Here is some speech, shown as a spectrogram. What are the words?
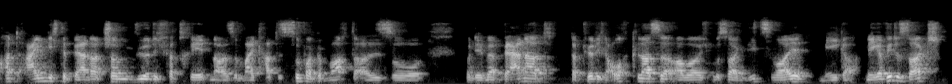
hat eigentlich der Bernhard schon würdig vertreten. Also Mike hat es super gemacht. Also von dem her Bernhard natürlich auch klasse, aber ich muss sagen, die zwei mega. Mega, wie du sagst,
